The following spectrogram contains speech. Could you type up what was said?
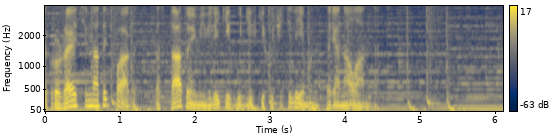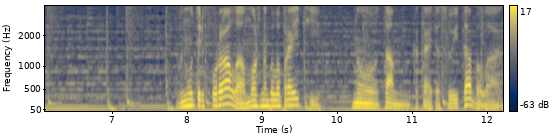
окружает 17 пагод со статуями великих буддийских учителей монастыря Наланда. Внутрь Хурала можно было пройти, но там какая-то суета была,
